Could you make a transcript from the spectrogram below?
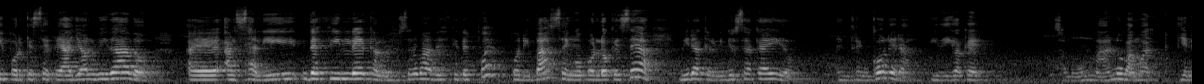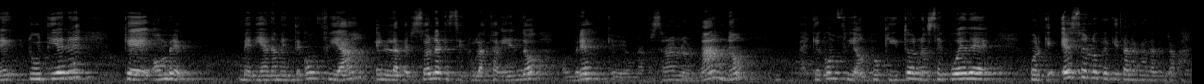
y porque se te haya olvidado eh, al salir decirle, que a lo mejor se lo va a decir después, por y pasen o por lo que sea, mira que el niño se ha caído, entre en cólera y diga que somos humanos, vamos, tiene, tú tienes que, hombre, medianamente confiar en la persona que si tú la estás viendo, hombre, que es una persona normal, ¿no? Hay que confiar un poquito, no se puede, porque eso es lo que quita las ganas de trabajar.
